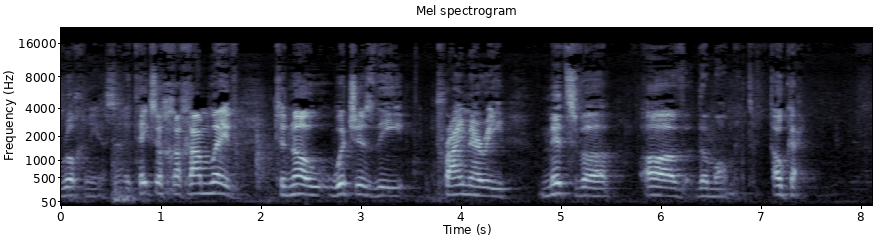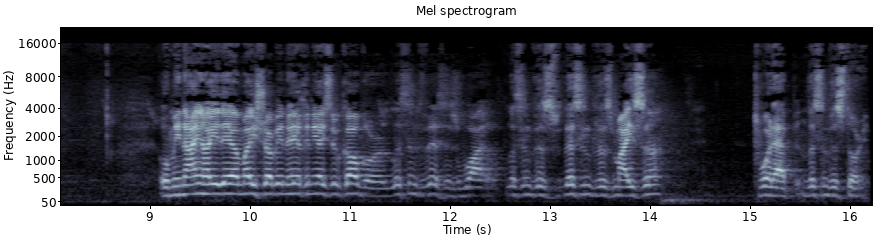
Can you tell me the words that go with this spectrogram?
ruchnius, and it takes a chacham lev to know which is the primary mitzvah of the moment. Okay. Listen to this is why. Listen to this. Listen to this Maisa. To what happened. Listen to the story.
